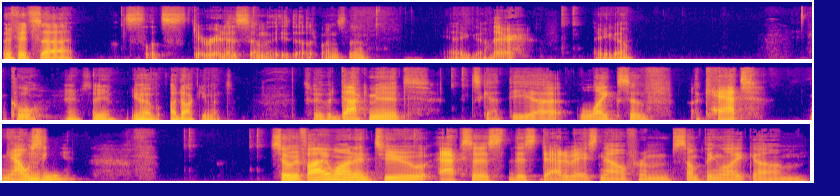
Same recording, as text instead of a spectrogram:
But if it's uh, let's let's get rid of some of these other ones though. Yeah, there you go. There. There you go. Cool. Okay, so you, you have a document. So we have a document. It's got the uh, likes of a cat, Meowsy. Mm-hmm. So if I wanted to access this database now from something like um,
